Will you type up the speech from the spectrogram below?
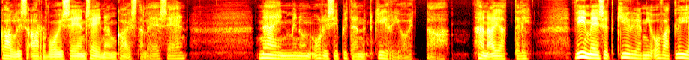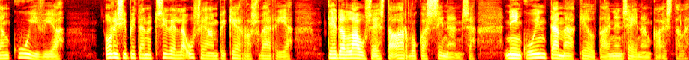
kallisarvoiseen seinän kaistaleeseen. Näin minun olisi pitänyt kirjoittaa, hän ajatteli. Viimeiset kirjani ovat liian kuivia. Olisi pitänyt sivellä useampi kerros väriä, tehdä lauseesta arvokas sinänsä, niin kuin tämä keltainen seinänkaistale.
